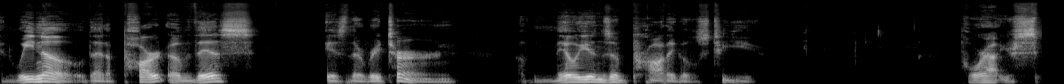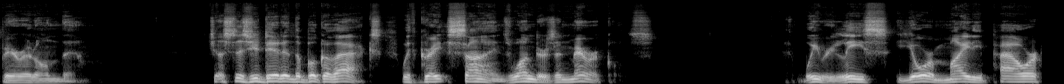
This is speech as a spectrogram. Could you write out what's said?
And we know that a part of this is the return of millions of prodigals to you. Pour out your spirit on them, just as you did in the book of Acts with great signs, wonders, and miracles we release your mighty power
